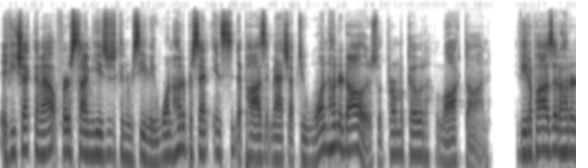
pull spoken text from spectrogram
If you check them out, first time users can receive a 100% instant deposit match up to $100 with promo code locked on. If you deposit $100,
